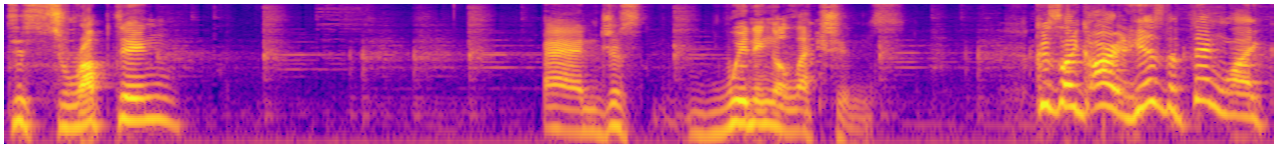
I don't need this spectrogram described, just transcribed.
disrupting and just winning elections. Because, like, all right, here's the thing. Like,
